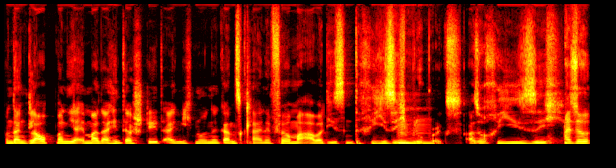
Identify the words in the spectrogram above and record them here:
Und dann glaubt man ja immer, dahinter steht eigentlich nur eine ganz kleine Firma, aber die sind riesig, Mhm. Bluebricks. Also riesig. Also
